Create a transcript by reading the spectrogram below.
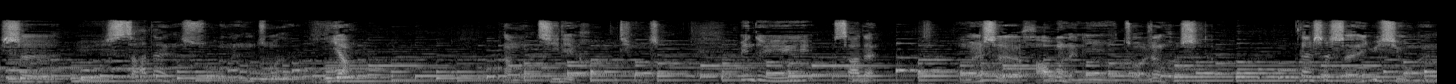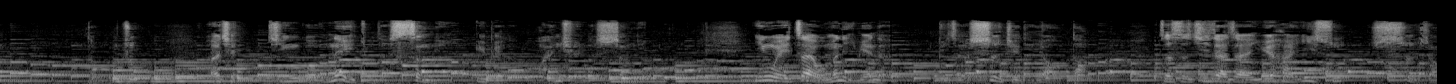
是与撒旦所能做的一样，那么激烈和不停止。面对于撒旦，我们是毫无能力做任何事的，但是神预许我们的无助，而且经过内主的胜利预备了完全的胜利。因为在我们里面的比这世界的要大，这是记载在约翰一书四章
